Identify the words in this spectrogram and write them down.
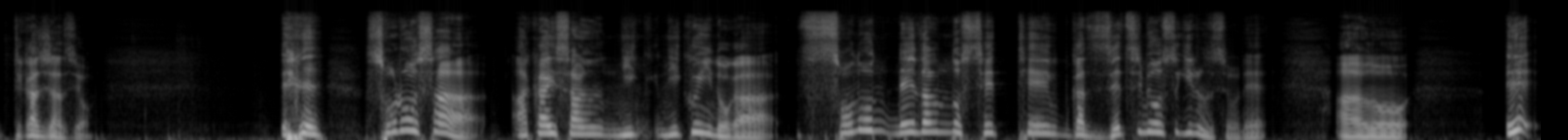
って感じなんですよ。そのさ、赤井さんに憎いのが、その値段の設定が絶妙すぎるんですよね。あの、え、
